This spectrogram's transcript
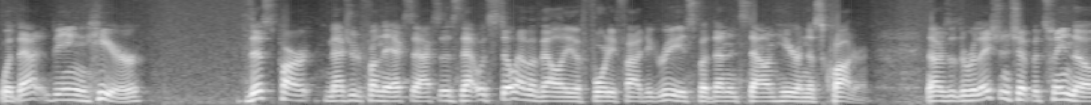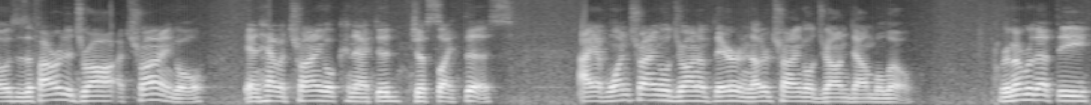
with that being here, this part measured from the x-axis, that would still have a value of 45 degrees, but then it's down here in this quadrant. Now the relationship between those is if I were to draw a triangle and have a triangle connected just like this, I have one triangle drawn up there and another triangle drawn down below. Remember that the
